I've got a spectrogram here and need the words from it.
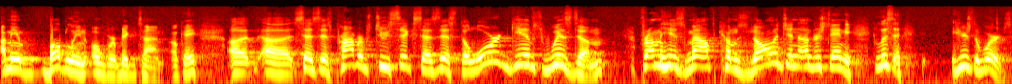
I mean, bubbling over big time, okay? Uh, uh, says this Proverbs 2 6 says this The Lord gives wisdom, from his mouth comes knowledge and understanding. Listen, here's the words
